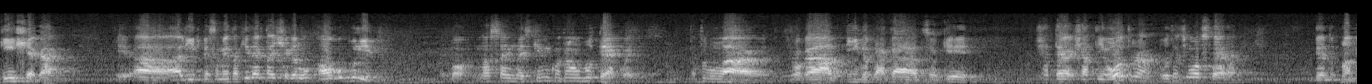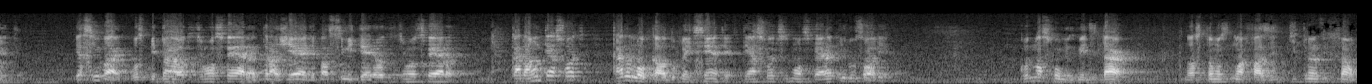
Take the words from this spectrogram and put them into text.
quem chegar a, a linha de pensamento aqui deve estar enxergando algo bonito. Bom, nós saímos na esquina e encontramos um boteco aí. Está todo mundo lá jogado, pinga para cá, não sei o quê. Já tem, já tem outra, outra atmosfera dentro do planeta. E assim vai. Hospital é outra atmosfera, tragédia, o cemitério é outra atmosfera. Cada um tem a sua. Cada local do Play Center tem a sua atmosfera ilusória. Quando nós formos meditar, nós estamos numa fase de transição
